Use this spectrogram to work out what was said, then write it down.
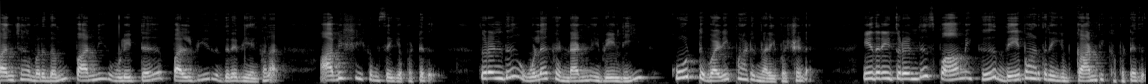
பஞ்சாமிர்தம் பன்னீர் உள்ளிட்ட பல்வேறு திரவியங்களால் அபிஷேகம் செய்யப்பட்டது. தொடர்ந்து உலக நன்மை வேண்டி கூட்டு வழிபாடும் நடைபெற்றன. இதனைத் தொடர்ந்து சுவாமிக்கு தீபார்த்தனையும் காண்பிக்கப்பட்டது.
